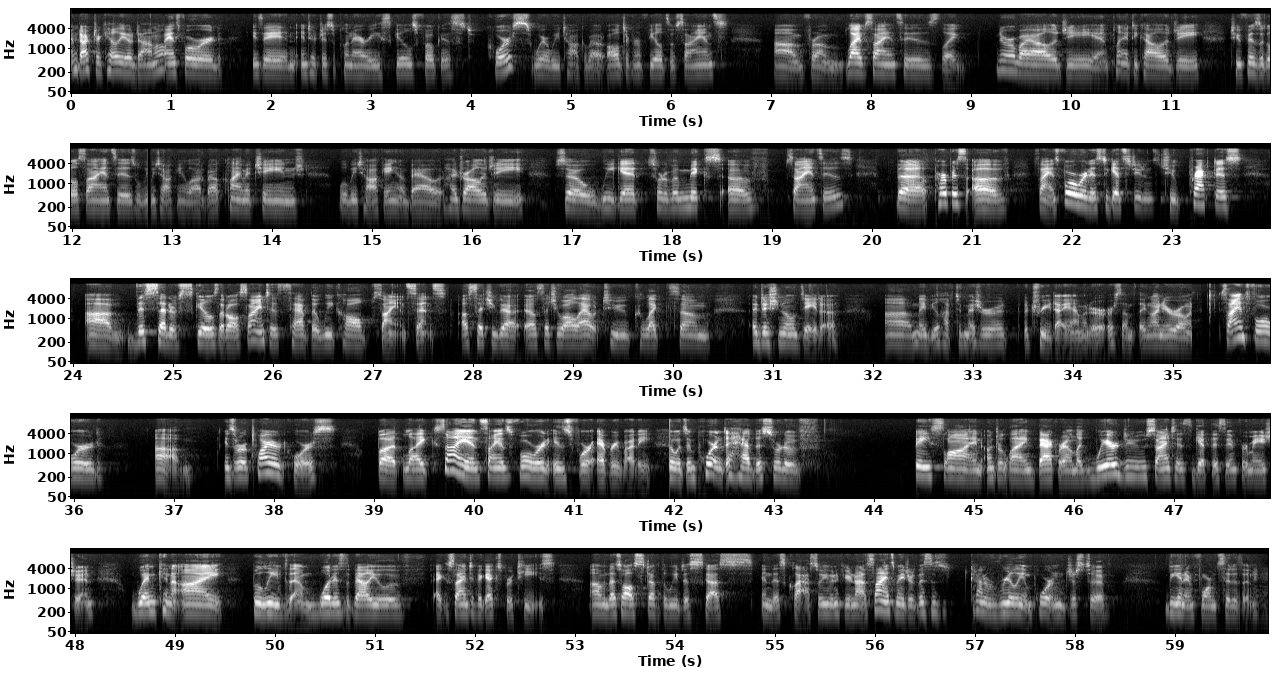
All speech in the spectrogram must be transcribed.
I'm Dr. Kelly O'Donnell. Science Forward is an interdisciplinary skills-focused course where we talk about all different fields of science, um, from life sciences like neurobiology and plant ecology to physical sciences. We'll be talking a lot about climate change. We'll be talking about hydrology. So we get sort of a mix of sciences. The purpose of Science Forward is to get students to practice um, this set of skills that all scientists have that we call science sense. I'll set you, I'll set you all out to collect some additional data. Uh, maybe you'll have to measure a, a, tree diameter or something on your own. Science Forward um, is a required course, but like science, Science Forward is for everybody. So it's important to have this sort of baseline, underlying background, like where do scientists get this information? When can I believe them? What is the value of scientific expertise? Um, that's all stuff that we discuss in this class. So even if you're not a science major, this is kind of really important just to be an informed citizen.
